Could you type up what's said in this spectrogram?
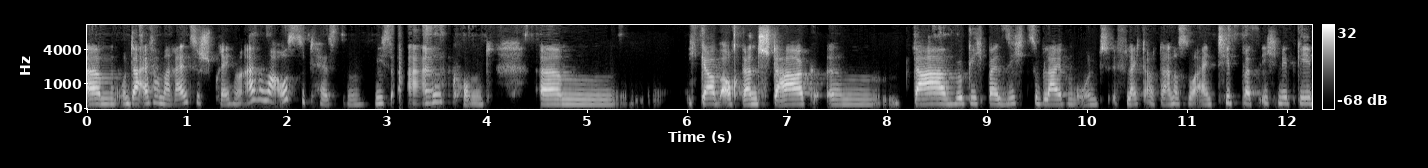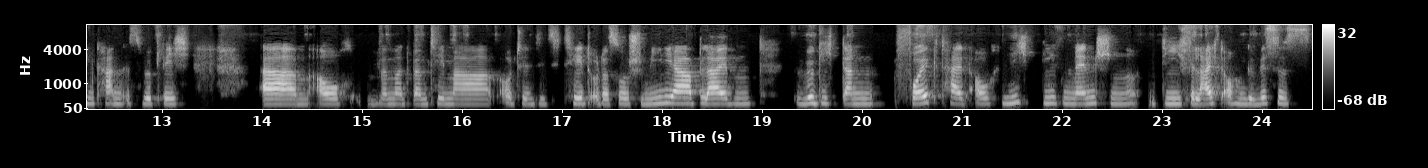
ähm, und da einfach mal reinzusprechen und einfach mal auszutesten, wie es ankommt. Ähm, ich glaube auch ganz stark, ähm, da wirklich bei sich zu bleiben und vielleicht auch da noch so ein Tipp, was ich mitgeben kann, ist wirklich ähm, auch, wenn man beim Thema Authentizität oder Social Media bleiben, wirklich dann folgt halt auch nicht diesen Menschen, die vielleicht auch ein gewisses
